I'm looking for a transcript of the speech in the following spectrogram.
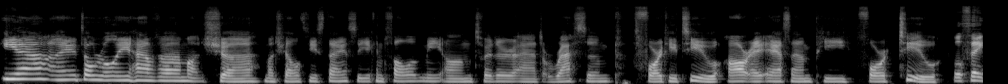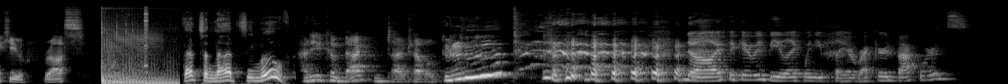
Yeah, I don't really have uh, much uh, much else these days, so you can follow me on Twitter at rasmp42, R A S M P 42. Well, thank you, Ras. That's a Nazi move. How do you come back from time travel? no, I think it would be like when you play a record backwards.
